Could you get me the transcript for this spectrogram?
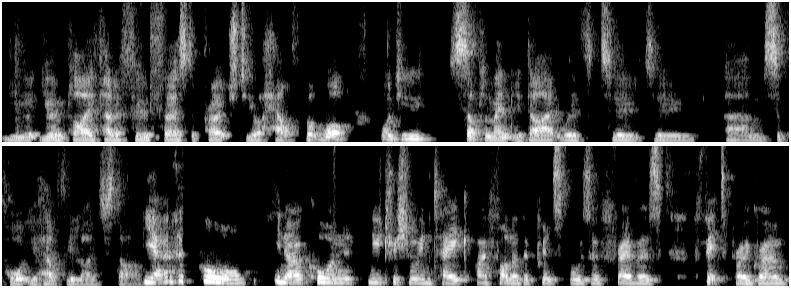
you, you imply kind of food first approach to your health. But what what do you supplement your diet with to to um, support your healthy lifestyle? Yeah as a core you know a core nutritional intake i follow the principles of forever's fit program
